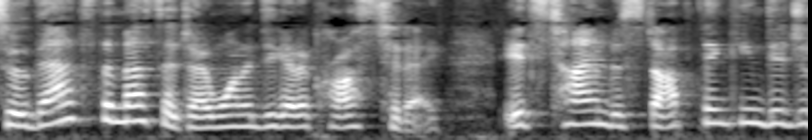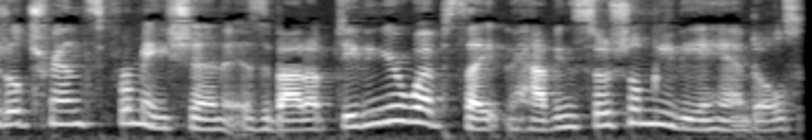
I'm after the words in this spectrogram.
So that's the message I wanted to get across today. It's time to stop thinking digital transformation is about updating your website and having social media handles.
